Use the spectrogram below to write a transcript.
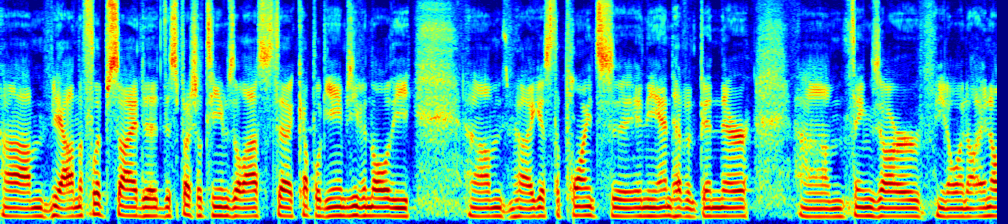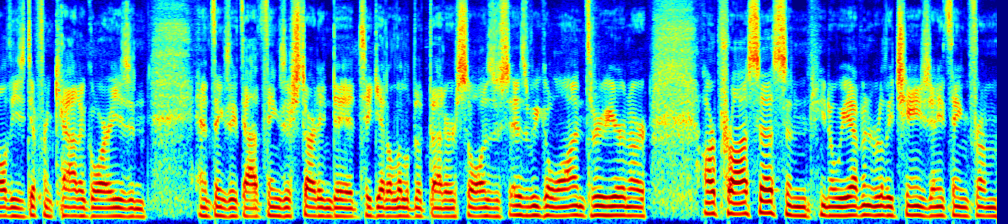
um, yeah, on the flip side, uh, the special teams the last uh, couple games, even though the um, I guess the points uh, in the end haven't been there, um, things are you know in, in, all these different categories and and things like that. Things are starting to, to get a little bit better. So as as we go on through here in our our process, and you know we haven't really changed anything from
